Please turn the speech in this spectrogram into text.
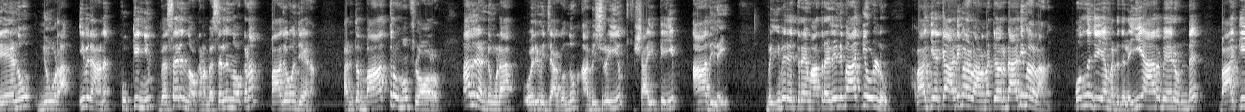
രേണു നൂറ ഇവരാണ് കുക്കിങ്ങും വെസലും നോക്കണം. വെസലും നോക്കണം പാചകവും ചെയ്യണം. അടുത്ത ബാത്റൂമും ഫ്ലോറും. അത് രണ്ടും കൂടെ ഒരുമിച്ചാക്കുന്നു. അഭിശ്രീയും ശൈത്യയും ആദിലയും. അപ്പൊ ഇവരെത്രയും മാത്രമല്ല ഇനി ബാക്കിയുള്ളൂ. ബാക്കിയൊക്കെ അടിമകളാണ് മറ്റവരുടെ അടിമകളാണ്. ഒന്നും ചെയ്യാൻ പറ്റത്തില്ല. ഈ ആറ് പേരുണ്ട്. ബാക്കി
